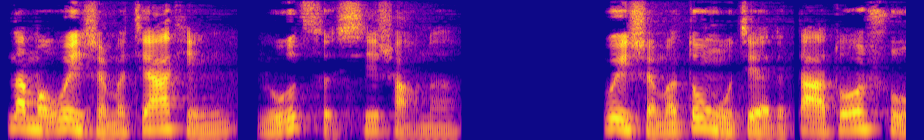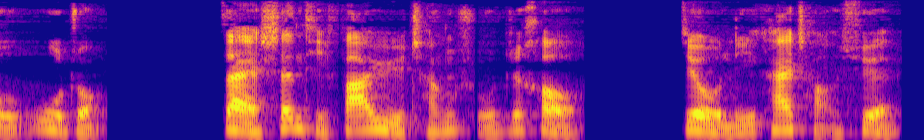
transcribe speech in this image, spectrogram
那么，为什么家庭如此稀少呢？为什么动物界的大多数物种在身体发育成熟之后就离开巢穴，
